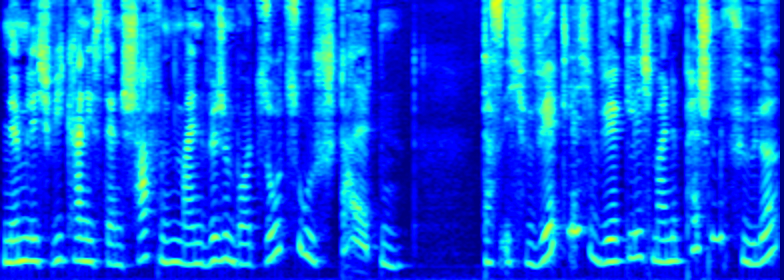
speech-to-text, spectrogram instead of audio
Nämlich, wie kann ich es denn schaffen, mein Vision Board so zu gestalten, dass ich wirklich, wirklich meine Passion fühle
